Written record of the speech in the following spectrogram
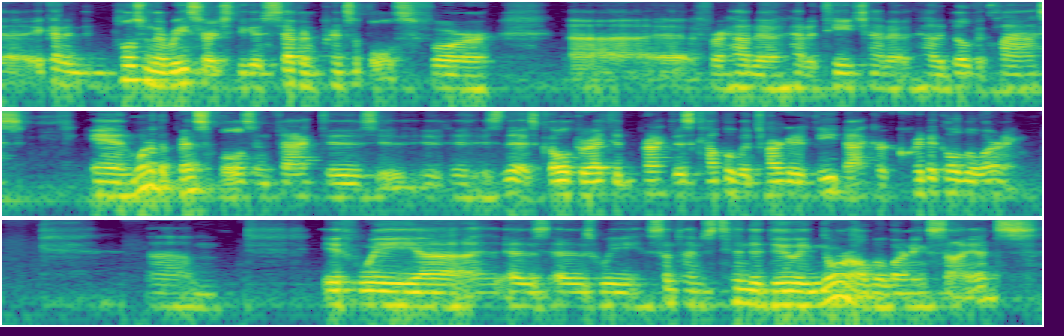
uh, it kind of pulls from the research to give seven principles for, uh, for how to, how to teach, how to, how to build a class. And one of the principles, in fact, is, is, is this, goal-directed practice coupled with targeted feedback are critical to learning. Um, if we, uh, as, as we sometimes tend to do, ignore all the learning science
